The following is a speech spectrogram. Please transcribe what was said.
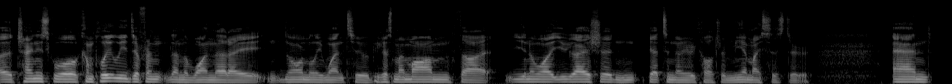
a Chinese school completely different than the one that I normally went to because my mom thought, you know what, you guys should get to know your culture, me and my sister. And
